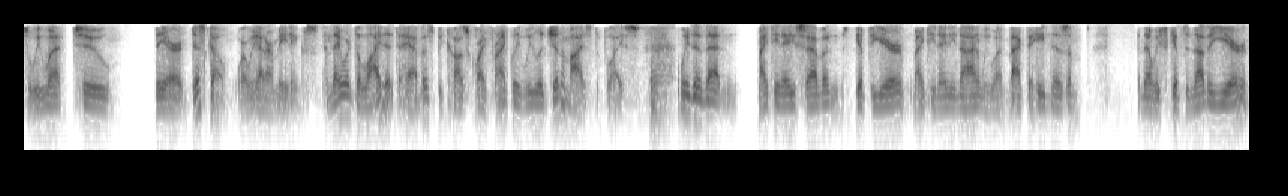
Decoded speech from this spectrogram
So we went to their disco where we had our meetings, and they were delighted to have us because, quite frankly, we legitimized the place. We did that in 1987, skipped a year, 1989, we went back to hedonism, and then we skipped another year,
